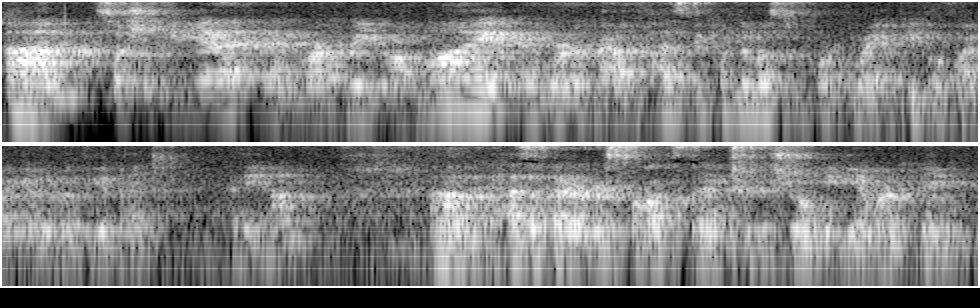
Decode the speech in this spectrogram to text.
um, social media and marketing online and word of mouth has become the most important way of people finding out about the event anyhow. Um, it has a better response than traditional media marketing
